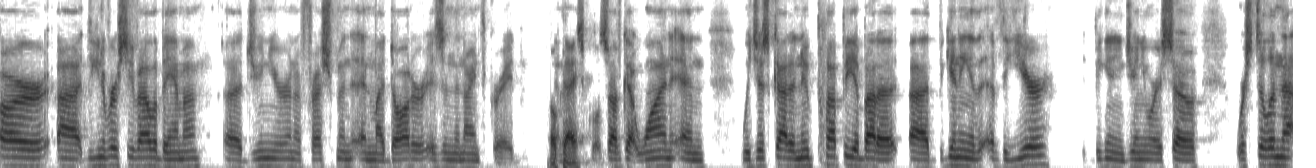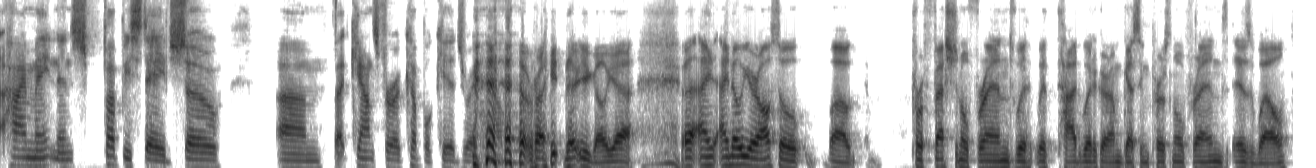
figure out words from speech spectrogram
are uh, at the University of Alabama, a junior and a freshman, and my daughter is in the ninth grade. Okay. school. So I've got one, and we just got a new puppy about a uh, beginning of the, of the year, beginning of January. So we're still in that high maintenance puppy stage. So um, that counts for a couple kids right now. right there, you go. Yeah, uh, I, I know you're also uh, professional friends with with Todd Whitaker. I'm guessing personal friends as well,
